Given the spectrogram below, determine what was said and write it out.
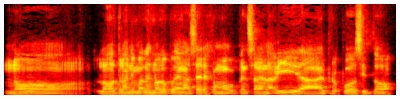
No, los otros animales no lo pueden hacer, es como pensar en la vida, el propósito,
